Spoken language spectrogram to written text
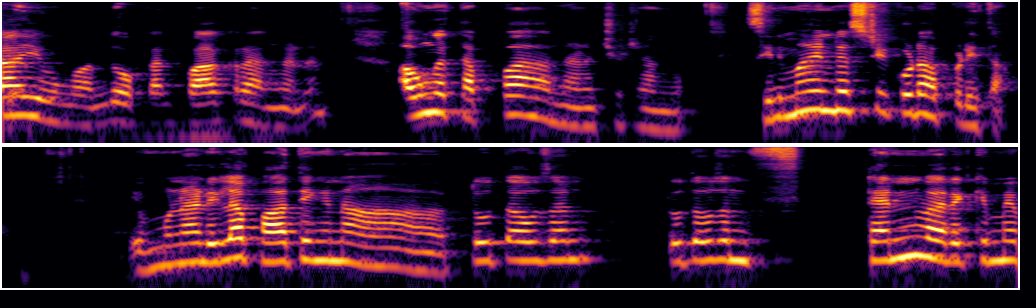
தான் இவங்க வந்து உட்காந்து பார்க்குறாங்கன்னு அவங்க தப்பா நினச்சிடுறாங்க. சினிமா இண்டஸ்ட்ரி கூட அப்படிதான் முன்னாடிலாம் பார்த்தீங்கன்னா two thousand two thousand ten வரைக்குமே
